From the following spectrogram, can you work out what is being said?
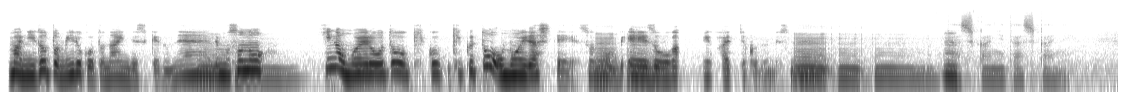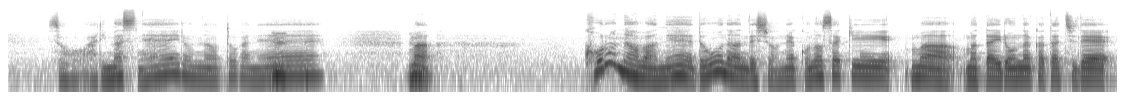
まあ二度と見ることないんですけどね。でもその火の燃える音を聞く聞くと思い出してその映像が蘇ってくるんですね。うんうん、確かに確かに。そうありますね。いろんな音がね。まあコロナはねどうなんでしょうね。この先、まあ、またいろんな形で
